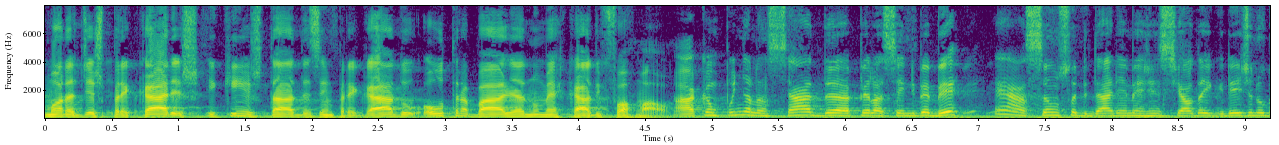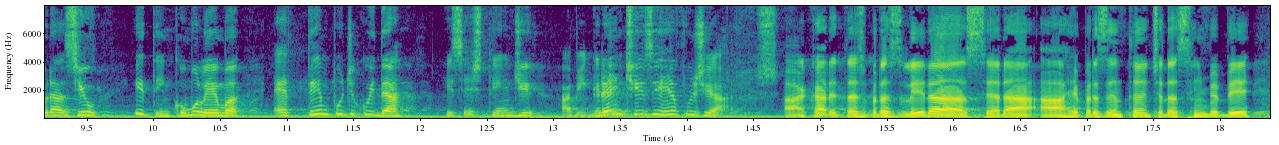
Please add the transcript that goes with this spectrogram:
moradias precárias e quem está desempregado ou trabalha no mercado informal. A campanha lançada pela CNBB é a Ação Solidária Emergencial da Igreja no Brasil e tem como lema É Tempo de Cuidar e se estende a migrantes e refugiados. A Caritas Brasileira será a representante da CNBB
